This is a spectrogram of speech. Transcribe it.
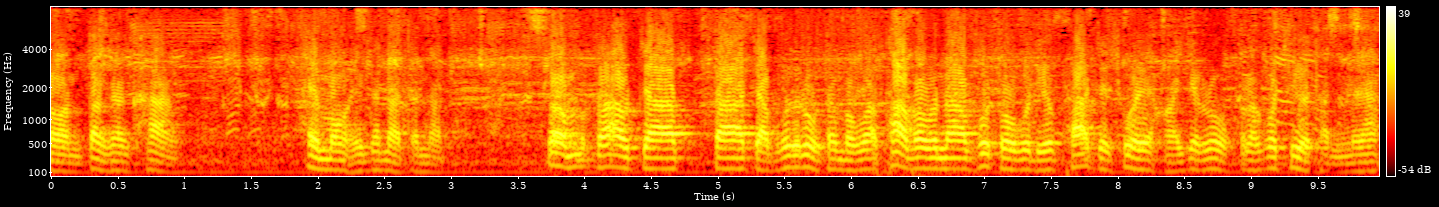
นอนตั้งข้างๆ ให้มองเห็นถนัดถนัดก็พระเอาจาตาจับพุทธรูปท่านบอกว่าถ้าภาวนาพุทโธเดี๋ยวพระจะช่วยหายจากโรคเราก็เชื่อทันนะ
